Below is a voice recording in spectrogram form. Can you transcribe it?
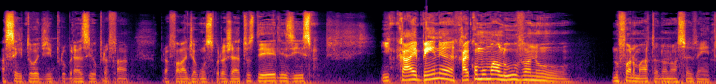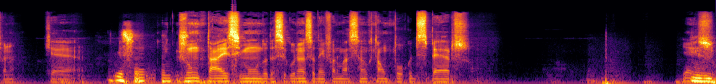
aceitou de ir para o Brasil para fa pra falar de alguns projetos deles e, e cai bem, né, cai como uma luva no, no formato do nosso evento, né? Que é Isso juntar esse mundo da segurança da informação que está um pouco disperso. E é isso.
